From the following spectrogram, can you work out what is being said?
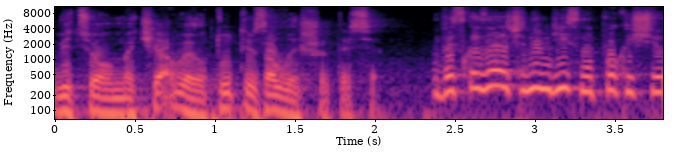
від цього меча ви отут і залишитеся. Ви сказали, що нам дійсно поки що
